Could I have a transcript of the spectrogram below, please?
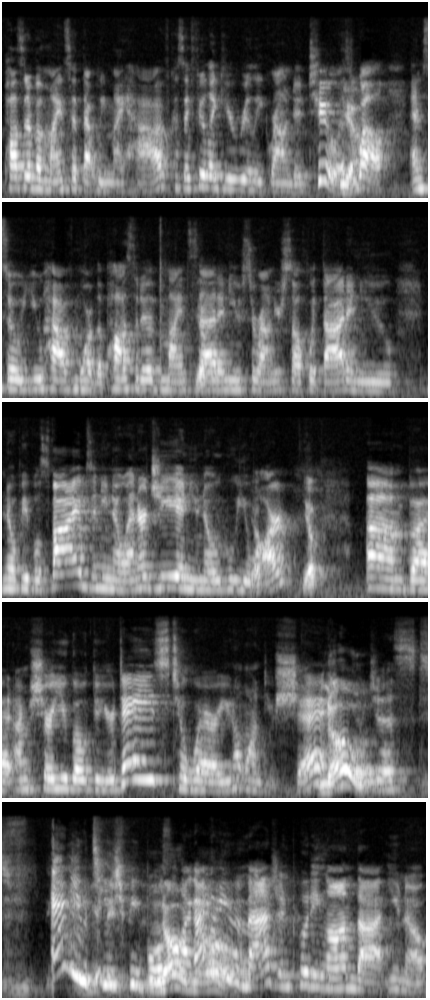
positive a mindset that we might have, because I feel like you're really grounded too as Yeah. well. And so you have more of the positive mindset, Yep. and you surround yourself with that, and you know people's vibes, and you know energy, and you know who you Yep. are. Yep. Um, but I'm sure you go through your days to where you don't want to do shit. No. You just and you teach people. No, so like I no. don't even imagine putting on that, you know,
